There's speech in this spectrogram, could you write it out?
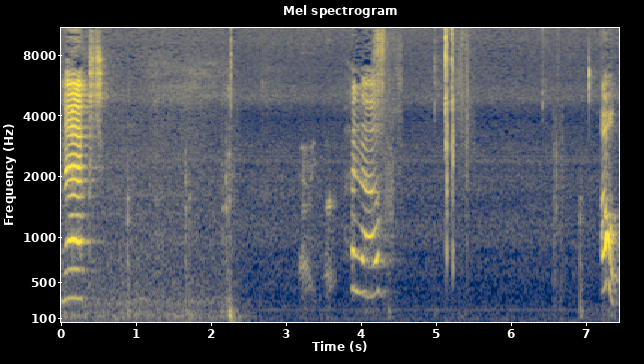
Next. Hello. Oh.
